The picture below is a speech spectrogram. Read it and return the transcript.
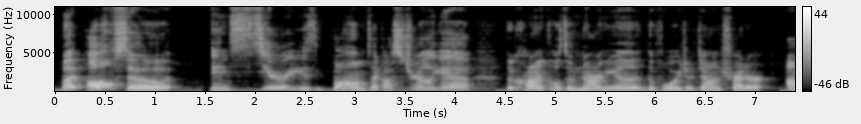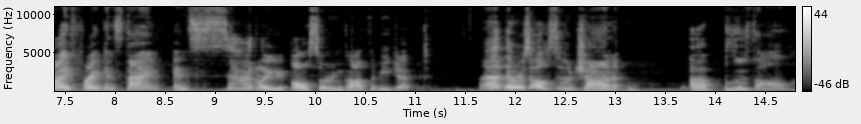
but also in serious bombs like Australia, The Chronicles of Narnia, The Voyage of Dawn Treader, I Frankenstein, and sadly also in Gods of Egypt. Uh, there was also John uh, Bluthal,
